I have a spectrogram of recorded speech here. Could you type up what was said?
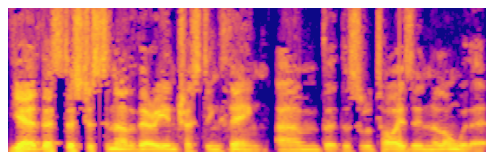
yeah, that's that's just another very interesting thing um, that that sort of ties in along with it.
